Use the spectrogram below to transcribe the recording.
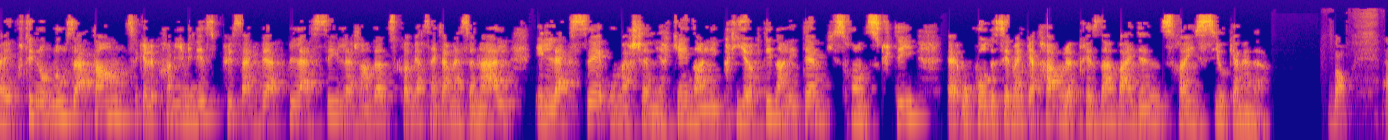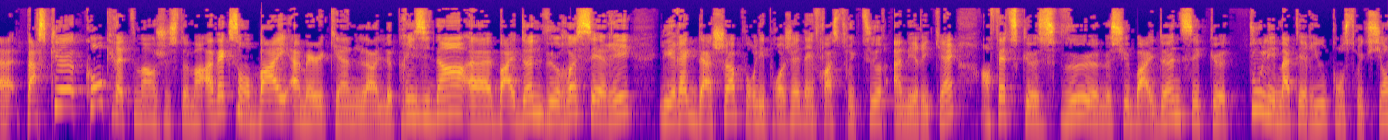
Ben, écoutez, nos, attentes, c'est que le premier ministre puisse arriver à placer l'agenda du commerce international et l'accès au marché américain dans les priorités, dans les thèmes qui seront discutés euh, au cours de ces 24 heures où le président Biden sera ici au Canada. Bon, euh, parce que concrètement, justement, avec son Buy American, là, le président euh, Biden veut resserrer les règles d'achat pour les projets d'infrastructure américains. En fait, ce que veut euh, M. Biden, c'est que tous les matériaux de construction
